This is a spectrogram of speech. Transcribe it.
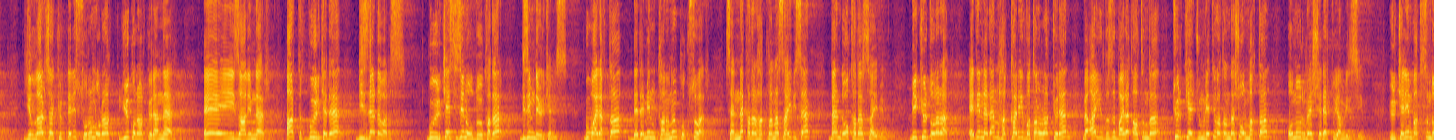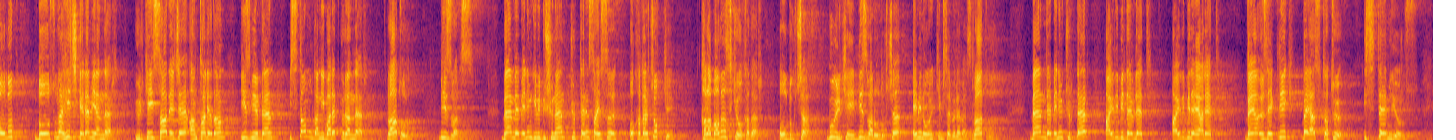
yıllarca Kürtleri sorun olarak, yük olarak görenler, ey zalimler artık bu ülkede bizler de varız. Bu ülke sizin olduğu kadar bizim de ülkemiz. Bu bayrakta dedemin kanının kokusu var. Sen ne kadar haklarına sahip isen ben de o kadar sahibim. Bir Kürt olarak Edirne'den Hakkari vatan olarak gören ve ay yıldızı bayrak altında Türkiye Cumhuriyeti vatandaşı olmaktan onur ve şeref duyan birisiyim. Ülkenin batısında olup doğusuna hiç gelemeyenler, ülkeyi sadece Antalya'dan, İzmir'den, İstanbul'dan ibaret görenler rahat olun. Biz varız. Ben ve benim gibi düşünen Kürtlerin sayısı o kadar çok ki, kalabalığız ki o kadar. Oldukça, bu ülkeyi biz var oldukça emin olun kimse bölemez. Rahat olun. Ben ve benim Kürtler ayrı bir devlet, ayrı bir eyalet veya özellik veya statü istemiyoruz.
